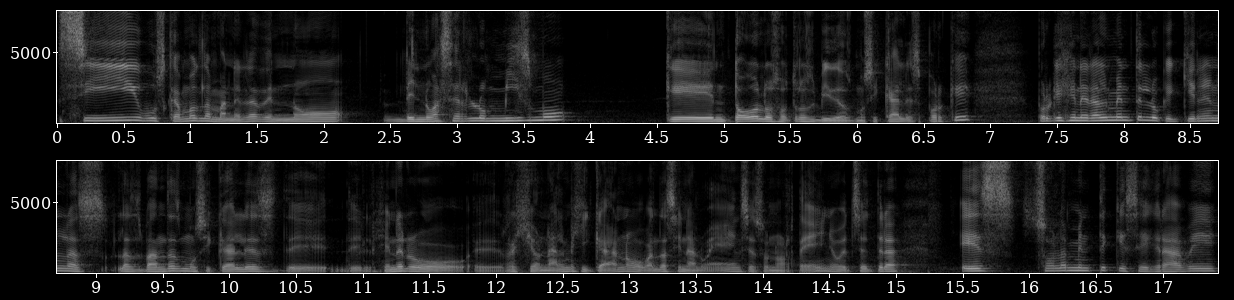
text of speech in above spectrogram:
sí buscamos la manera de no, de no hacer lo mismo que en todos los otros videos musicales. ¿Por qué? Porque generalmente lo que quieren las, las bandas musicales de- del género eh, regional mexicano, o bandas sinaloenses, o norteño, etcétera, es solamente que se grabe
